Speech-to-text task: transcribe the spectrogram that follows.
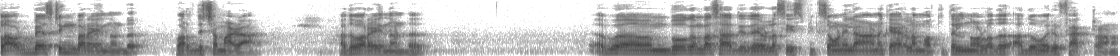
ക്ലൗഡ് ബേസ്റ്റിംഗ് പറയുന്നുണ്ട്. വർദ്ധിച്ച മഴ. അത് പറയുന്നുണ്ട്. ഭൂകമ്പ സാധ്യതയുള്ള സീസ്മിക് സോണിലാണ് കേരളം മൊത്തത്തിൽ നിന്നുള്ളത്. അതും ഒരു ഫാക്ടറാണ്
